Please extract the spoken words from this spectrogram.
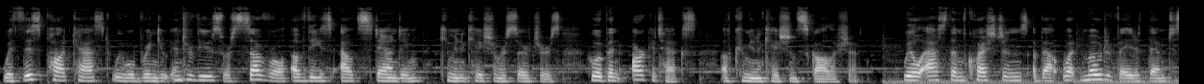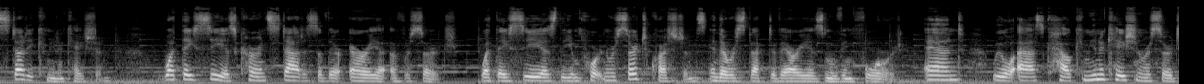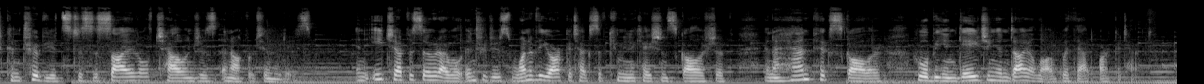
With this podcast, we will bring you interviews with several of these outstanding communication researchers who have been architects of communication scholarship. We will ask them questions about what motivated them to study communication, what they see as current status of their area of research, what they see as the important research questions in their respective areas moving forward, and we will ask how communication research contributes to societal challenges and opportunities. In each episode, I will introduce one of the architects of communication scholarship and a hand picked scholar who will be engaging in dialogue with that architect.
